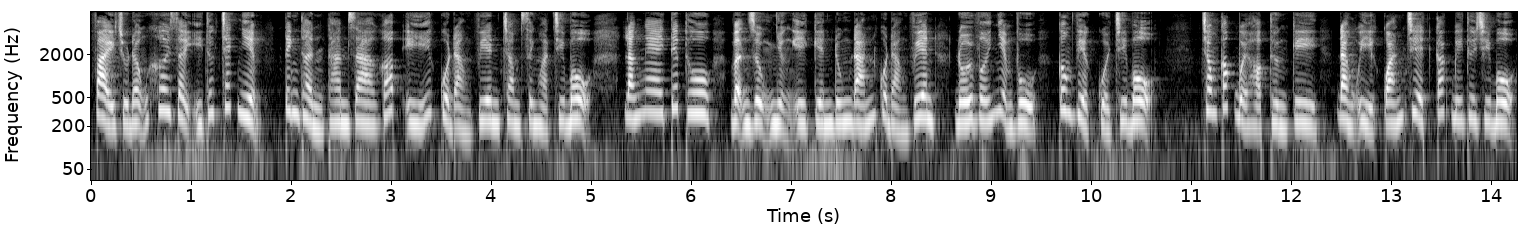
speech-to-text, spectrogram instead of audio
phải chủ động khơi dậy ý thức trách nhiệm, tinh thần tham gia góp ý của đảng viên trong sinh hoạt tri bộ, lắng nghe tiếp thu, vận dụng những ý kiến đúng đắn của đảng viên đối với nhiệm vụ, công việc của tri bộ. Trong các buổi họp thường kỳ, Đảng ủy quán triệt các bí thư tri bộ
